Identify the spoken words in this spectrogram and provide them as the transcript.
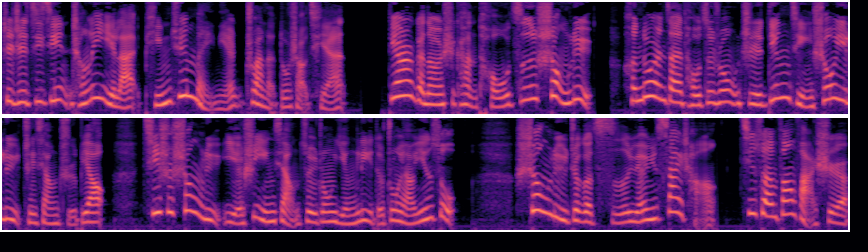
这只基金成立以来平均每年赚了多少钱。第二个呢是看投资胜率，很多人在投资中只盯紧收益率这项指标，其实胜率也是影响最终盈利的重要因素。胜率这个词源于赛场，计算方法是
